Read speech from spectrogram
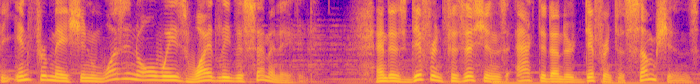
the information wasn't always widely disseminated. And as different physicians acted under different assumptions,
